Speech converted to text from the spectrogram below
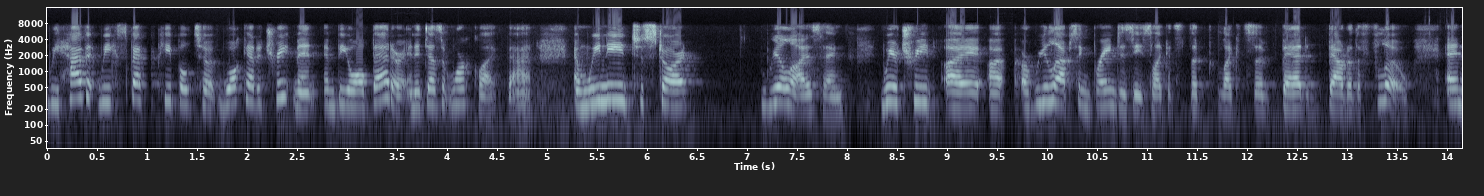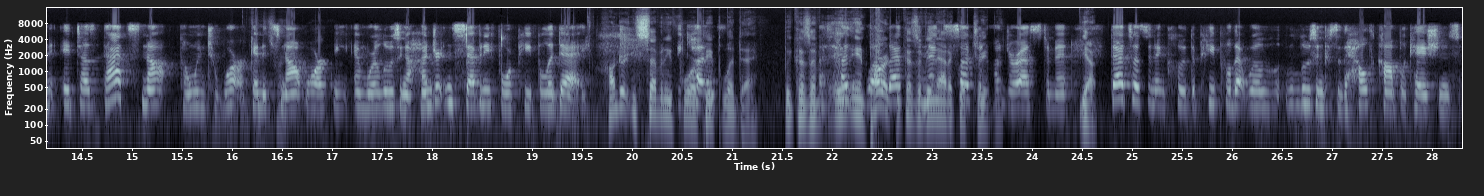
we have it we expect people to walk out of treatment and be all better and it doesn't work like that. And we need to start realizing we treat a, a, a, relapsing brain disease like it's the like it's a bad bout of the flu and it does that's not going to work and it's right. not working and we're losing 174 people a day 174 because, people a day because of in, in well, part because of inadequate such treatment an underestimate yeah that doesn't include the people that we're losing because of the health complications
